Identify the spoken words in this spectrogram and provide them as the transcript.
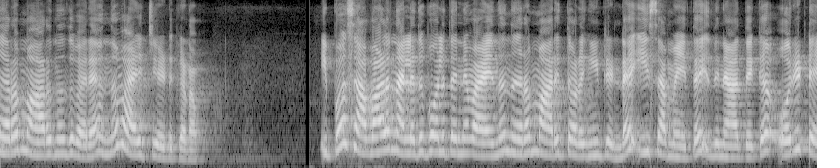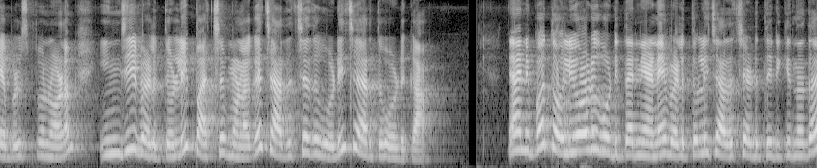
നിറം മാറുന്നത് വരെ ഒന്ന് വഴറ്റിയെടുക്കണം. ഇപ്പോൾ സവാള നല്ലതുപോലെ തന്നെ വഴന്ന് നിറം മാറി തുടങ്ങിയിട്ടുണ്ട്. ഈ സമയത്ത് ഇതിനകത്തേക്ക് ഒരു ടേബിൾ സ്പൂണോളം ഇഞ്ചി വെളുത്തുള്ളി പച്ചമുളക് ചതച്ചത് കൂടി ചേർത്ത് കൊടുക്കാം. ഞാനിപ്പോൾ തൊലിയോട് കൂടി തന്നെയാണ് വെളുത്തുള്ളി ചതച്ചെടുത്തിരിക്കുന്നത്.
